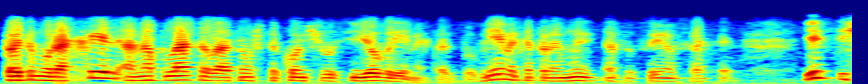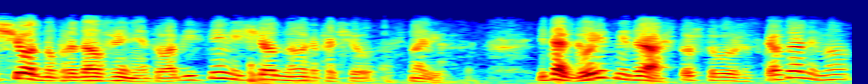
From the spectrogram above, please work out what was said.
Поэтому Рахель, она плакала о том, что кончилось ее время, как бы время, которое мы ассоциируем с Рахель. Есть еще одно продолжение этого объяснения, еще одно, на котором хочу остановиться. Итак, говорит Мидраш, то, что вы уже сказали, но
